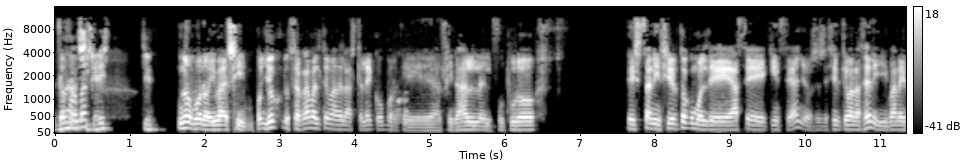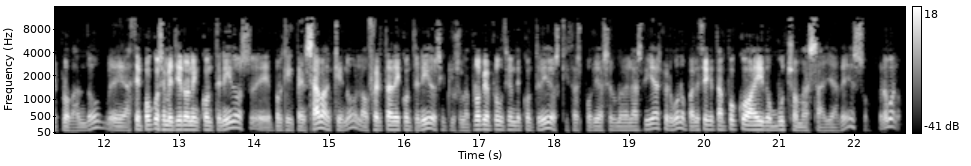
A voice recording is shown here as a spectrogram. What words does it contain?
bueno, si queréis, No, bueno, iba, sí, yo cerraba el tema de las teleco porque al final el futuro es tan incierto como el de hace 15 años. Es decir, ¿qué van a hacer? Y van a ir probando. Eh, hace poco se metieron en contenidos eh, porque pensaban que no la oferta de contenidos, incluso la propia producción de contenidos, quizás podría ser una de las vías, pero bueno, parece que tampoco ha ido mucho más allá de eso. Pero bueno,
